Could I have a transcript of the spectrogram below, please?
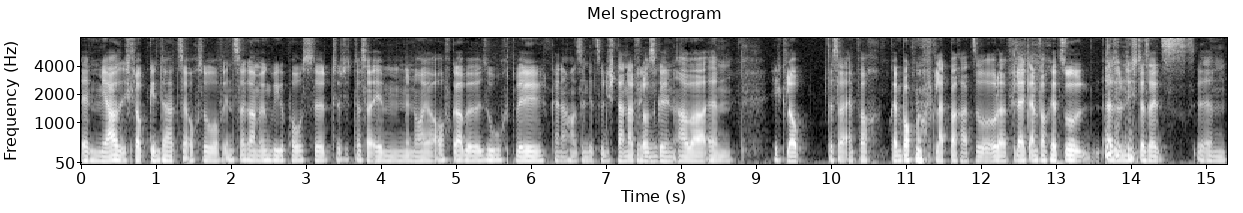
ähm, ja, ich glaube, Ginter hat es ja auch so auf Instagram irgendwie gepostet, dass er eben eine neue Aufgabe sucht, will. Keine Ahnung, sind jetzt so die Standardfloskeln, mhm. aber ähm, ich glaube, dass er einfach keinen Bock mehr auf Gladbach hat. So, oder vielleicht einfach jetzt so, also nicht, dass er jetzt ähm,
